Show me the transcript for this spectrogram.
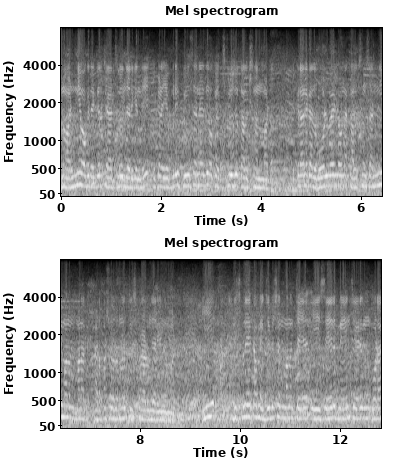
మనం అన్నీ ఒక దగ్గర చేర్చడం జరిగింది. ఇక్కడ ఎవ్రీ పీస్ అనేది ఒక ఎక్స్క్లూజివ్ కలెక్షన్ అనమాట ఇక్కడనే కాదు వరల్డ్ వైడ్లో ఉన్న కలెక్షన్స్ అన్నీ మనం మన కడప షోరూంలో తీసుకురావడం జరిగింది అనమాట ఈ డిస్ప్లే కమ్ ఎగ్జిబిషన్ మనం చే ఈ సేల్ మెయిన్ చేయడం కూడా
